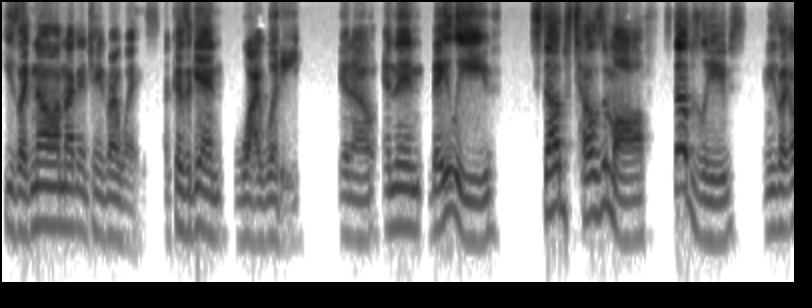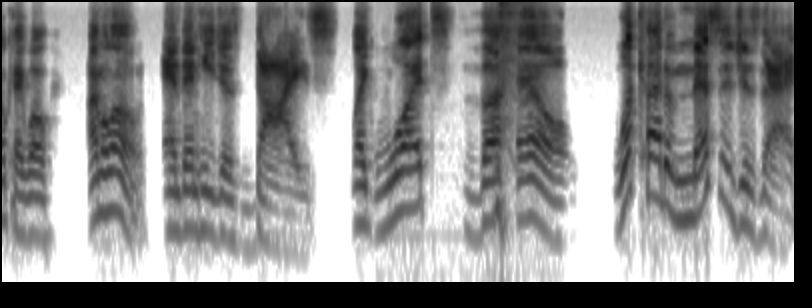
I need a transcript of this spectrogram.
He's like, no, I'm not going to change my ways because again, why would he? You know. And then they leave. Stubbs tells him off. Stubbs leaves, and he's like, okay, well, I'm alone. And then he just dies. Like, what the hell? What kind of message is that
